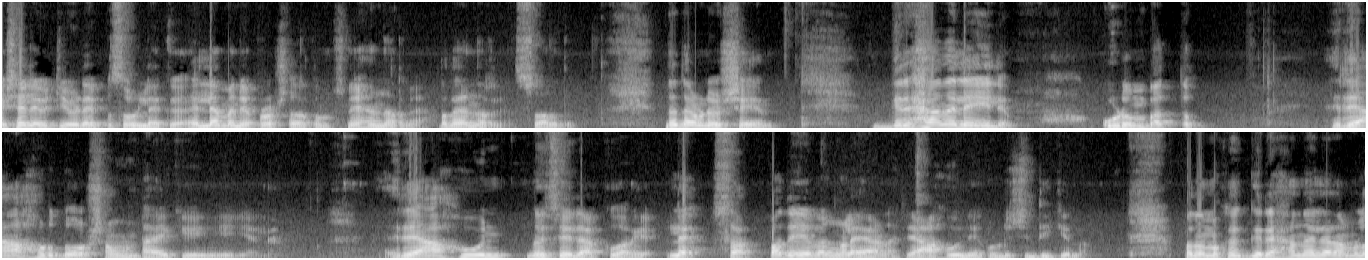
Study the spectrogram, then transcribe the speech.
ഏഷ്യ ലൈവ് ടിവിയുടെ എപ്പിസോഡിലേക്ക് എല്ലാ മനോ പ്രേക്ഷകർക്കും സ്നേഹം നിറഞ്ഞ ഹൃദയം നിറഞ്ഞ സ്വാഗതം. ഇന്നത്തെ നമ്മുടെ വിഷയം ഗ്രഹനിലയിലും കുടുംബത്തും രാഹു ദോഷം ഉണ്ടായി കഴിഞ്ഞു കഴിഞ്ഞാൽ രാഹു എന്ന് വെച്ചാൽ എല്ലാവർക്കും അറിയാം അല്ലേ? സർപ്പദേവങ്ങളെയാണ് രാഹുവിനെ കൊണ്ട് ചിന്തിക്കുന്നത്. അപ്പോൾ നമുക്ക് ഗ്രഹനില നമ്മൾ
